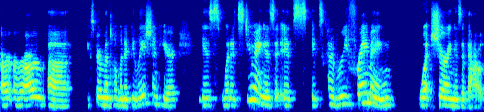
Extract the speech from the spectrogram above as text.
our, our uh, experimental manipulation here is what it's doing is it's it's kind of reframing what sharing is about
